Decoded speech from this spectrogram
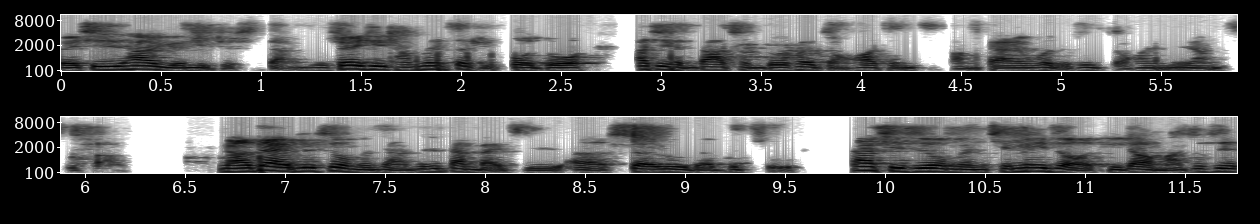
对，其实它的原理就是这样子。所以其实糖分摄取过多，它其实很大程度会转化成脂肪肝，或者是转化成内脏脂肪。然后再来就是我们讲就是蛋白质呃摄入的不足。那其实我们前面一直有提到嘛，就是。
